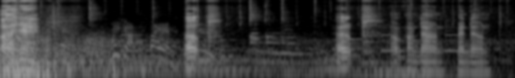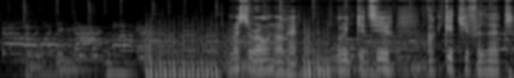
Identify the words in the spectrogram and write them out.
Oh yeah. I'm, I'm down. Man down. Still rolling? Okay. Let me get to you. I'll get you for that.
